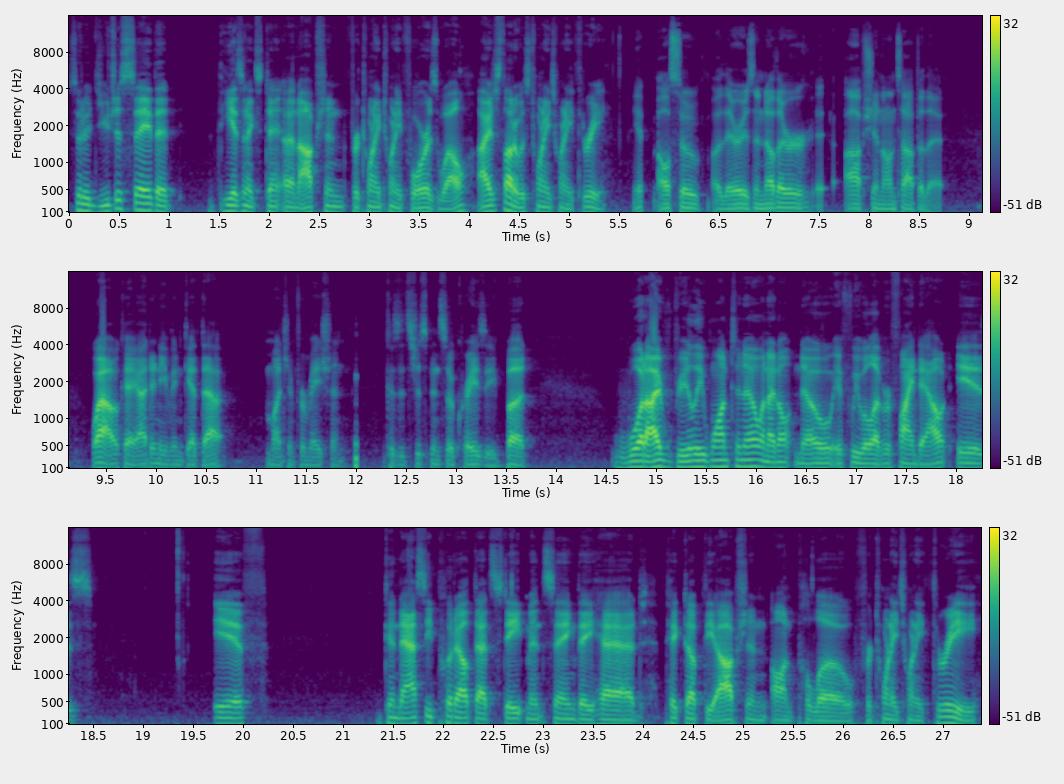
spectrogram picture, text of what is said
So did you just say that he has an extent an option for 2024 as well? I just thought it was 2023. Yep. Also, uh, there is another option on top of that. Wow. Okay, I didn't even get that much information because it's just been so crazy. But what I really want to know, and I don't know if we will ever find out, is if Ganassi put out that statement saying they had picked up the option on Palou for 2023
